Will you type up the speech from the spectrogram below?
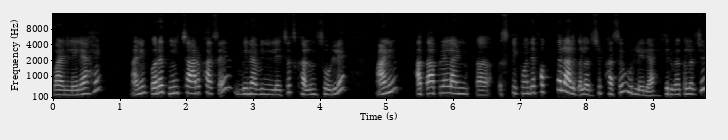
वाढलेले आहे आणि परत मी चार फासे बिना विणल्याचेच खालून सोडले आणि आता आपल्या लाईन स्टिकमध्ये फक्त लाल कलरचे फासे उरलेले आहे हिरव्या कलरचे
